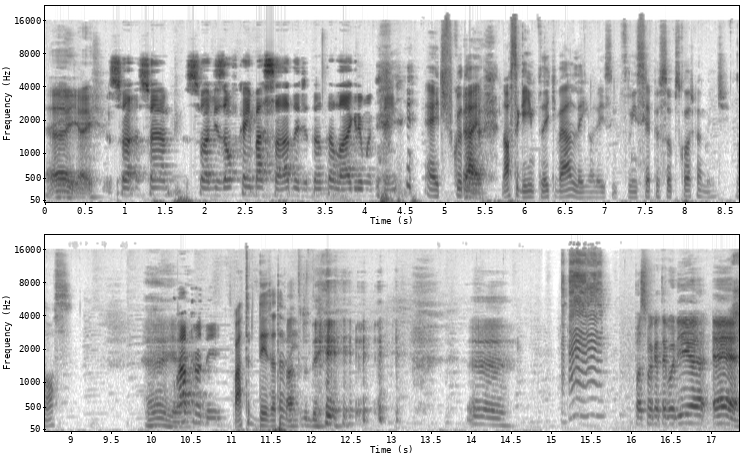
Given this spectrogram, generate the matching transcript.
ai, ai. Sua, sua, sua visão fica embaçada de tanta lágrima que tem. É, dificuldade. É. Nossa, gameplay que vai além, olha isso. Influencia a pessoa psicologicamente. Nossa. ai, ai. 4D. 4D, exatamente. 4D. É. Próxima categoria é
